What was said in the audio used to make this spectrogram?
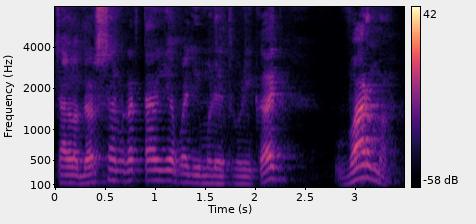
ચાલો દર્શન કરતા આવીએ, પછી મળીએ થોડીક જ વારમાં.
